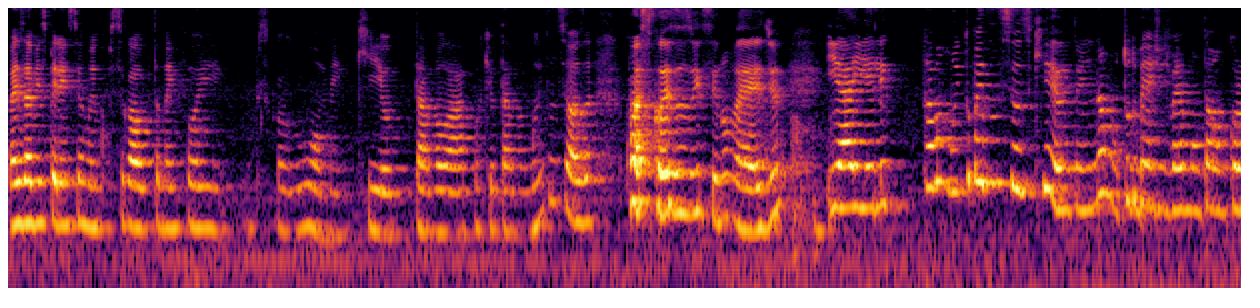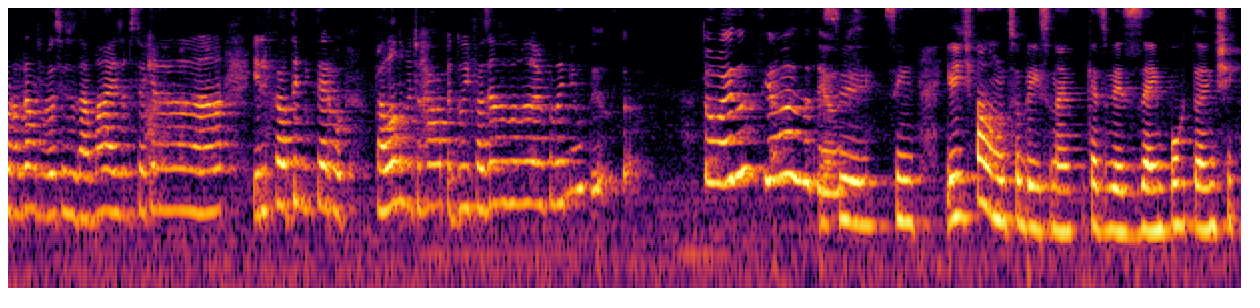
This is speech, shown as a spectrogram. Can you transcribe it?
Mas a minha experiência ruim com psicólogo também foi um psicólogo homem. Que eu tava lá porque eu tava muito ansiosa com as coisas do ensino médio. E aí ele tava muito mais ansioso que eu. Então ele, não, tudo bem, a gente vai montar um cronograma pra você estudar mais, não sei o que. nananana. E ele ficava o tempo inteiro falando muito rápido e fazendo. Eu falei, meu Deus, tô mais ansiosa, Deus. Sim, sim. E a gente fala muito sobre isso, né? Que às vezes é importante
